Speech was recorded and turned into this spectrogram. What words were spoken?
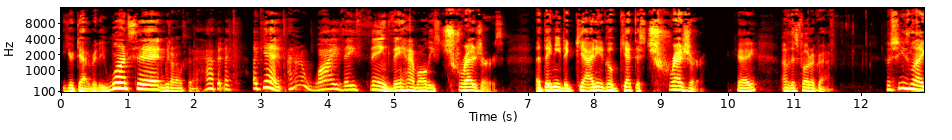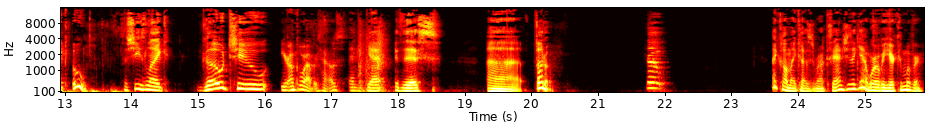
your dad really wants it. We don't know what's gonna happen. Like, again, I don't know why they think they have all these treasures that they need to get. I need to go get this treasure, okay, of this photograph. So she's like, ooh. So she's like, go to your Uncle Robert's house and get this uh photo. So I call my cousin Roxanne. She's like, yeah, we're over here. Come over.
